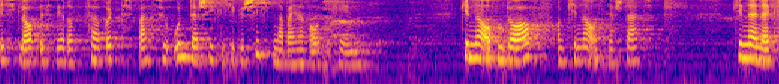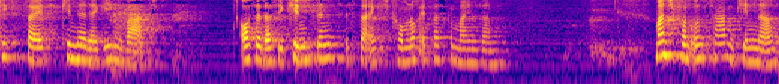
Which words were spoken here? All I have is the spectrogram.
ich glaube, es wäre verrückt, was für unterschiedliche Geschichten dabei herauskämen. Kinder auf dem Dorf und Kinder aus der Stadt, Kinder in der Kriegszeit, Kinder der Gegenwart. Außer dass sie Kind sind, ist da eigentlich kaum noch etwas gemeinsam. Manche von uns haben Kinder.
